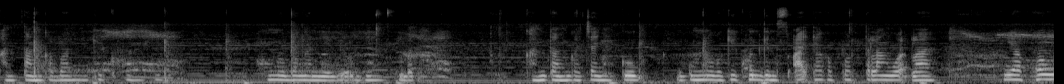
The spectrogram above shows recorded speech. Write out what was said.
kantam kabam ki kon no bangan ya yo bi bat kantam kacang ku gum no bagi kon gin sai ta ka por telang wat la ya phong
